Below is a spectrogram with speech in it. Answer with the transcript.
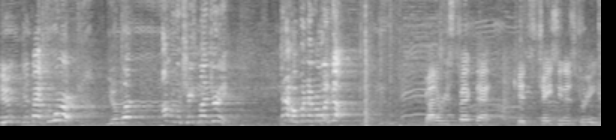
Dude, get back to work. You know what? I'm gonna go chase my dream. And I hope I never wake up. Gotta respect that. Kid's chasing his dreams.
